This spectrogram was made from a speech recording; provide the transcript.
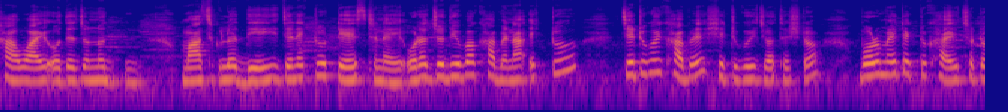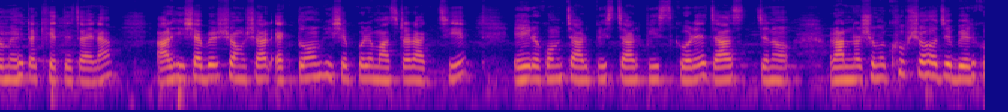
খাওয়াই, ওদের জন্য মাছগুলো দিই যেন একটু টেস্ট নেই ওরা যদিও বা খাবে না, একটু যেটুকুই খাবে সেটুকুই যথেষ্ট। বড় মেয়েটা একটু খায়, ছোট মেয়েটা খেতে চায় না। আর হিসাবের সংসার, একদম হিসেব করে মাছটা রাখছি। এই রকম চার পিস চার পিস করে জাস্ট যেন রান্নার সময় খুব সহজে বের করে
